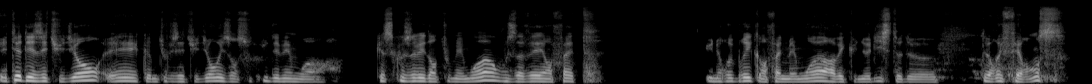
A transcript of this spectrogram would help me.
étaient des étudiants et comme tous les étudiants, ils ont soutenu des mémoires. Qu'est-ce que vous avez dans tout mémoire? Vous avez en fait une rubrique en fin de mémoire avec une liste de références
